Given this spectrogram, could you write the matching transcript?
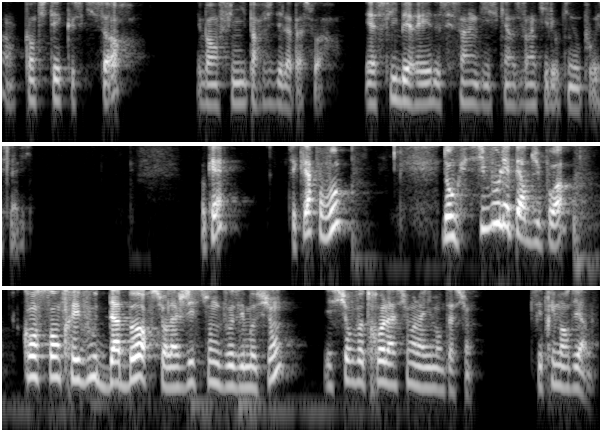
en quantité que ce qui sort, et eh ben on finit par vider la passoire et à se libérer de ces 5, 10, 15, 20 kilos qui nous pourrissent la vie. Ok? C'est clair pour vous? Donc, si vous voulez perdre du poids, concentrez-vous d'abord sur la gestion de vos émotions et sur votre relation à l'alimentation. C'est primordial.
